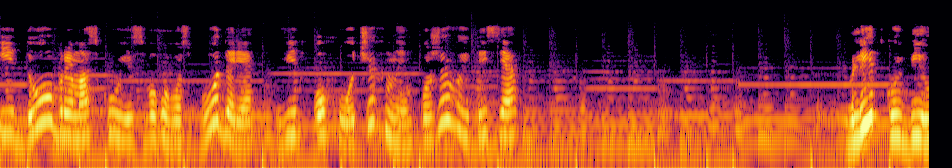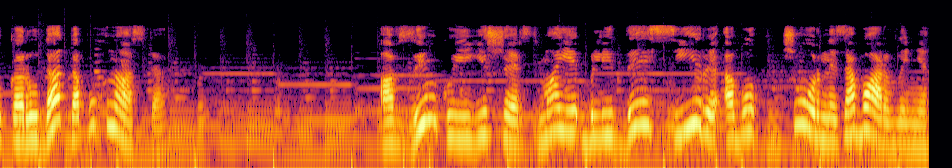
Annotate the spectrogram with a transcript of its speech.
і добре маскує свого господаря від охочих ним поживитися. Влітку білка руда та пухнаста. А взимку її шерсть має бліде, сіре або чорне забарвлення.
